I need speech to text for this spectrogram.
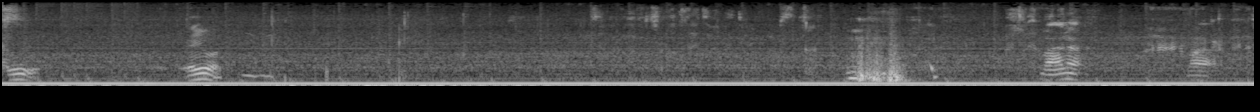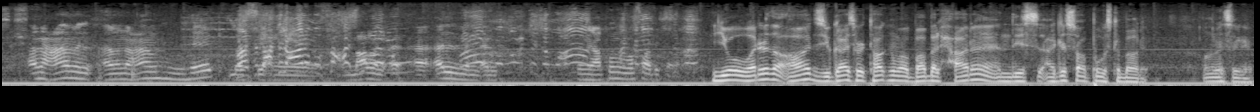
حبيبي. ايوه ما انا ما انا عامل انا عامل هيك بس يعني بعمل أ- اقل من ألف عشان يعطوني مصاري كمان Yo, what are the odds? You guys were talking about Bab al Hara, and this I just saw a post about it on Instagram.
